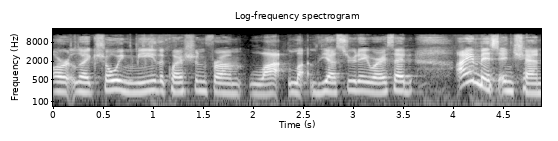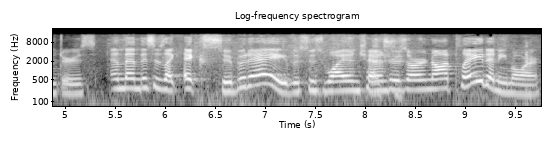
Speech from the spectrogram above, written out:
or like showing me, the question from yesterday where I said, I miss enchanters. And then this is like Exhibit A. This is why enchanters are not played anymore.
